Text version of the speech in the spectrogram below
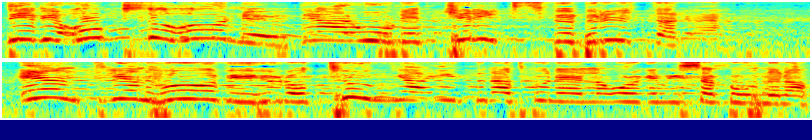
Det vi också hör nu, det är ordet krigsförbrytare. Äntligen hör vi hur de tunga internationella organisationerna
